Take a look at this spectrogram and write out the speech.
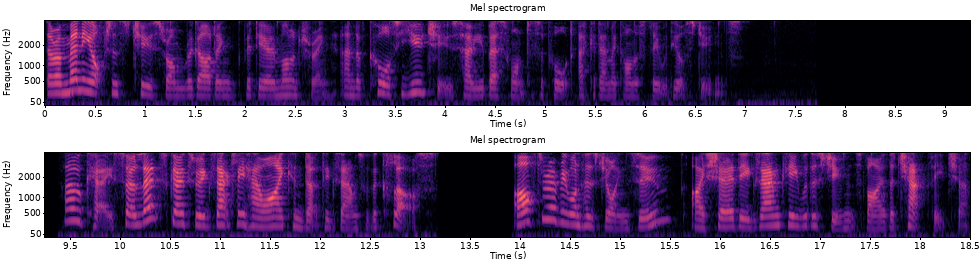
There are many options to choose from regarding video monitoring, and of course you choose how you best want to support academic honesty with your students. Okay, so let's go through exactly how I conduct exams with a class. After everyone has joined Zoom, I share the exam key with the students via the chat feature.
